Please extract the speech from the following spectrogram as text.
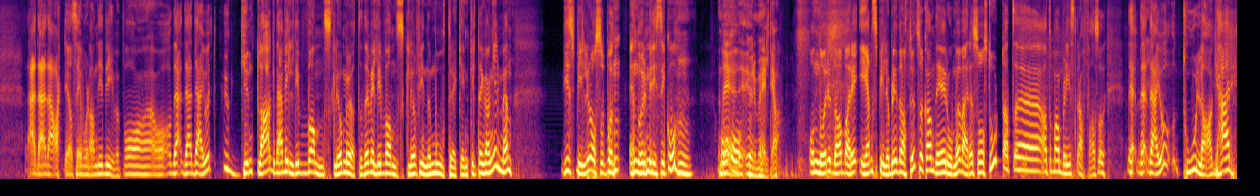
det, det er, artig å se hvordan de driver på. og det, det, det, er jo et uggent lag. Det er veldig vanskelig å møte det, veldig vanskelig å finne mottrekk enkelte ganger. Men de spiller også på en enorm risiko. Mm. Det, og, det, gjør de jo hele tida. Og når da bare én spiller blir dratt ut, så kan det rommet være så stort at, uh, at man blir straffa. Altså, det, det, er jo to lag her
